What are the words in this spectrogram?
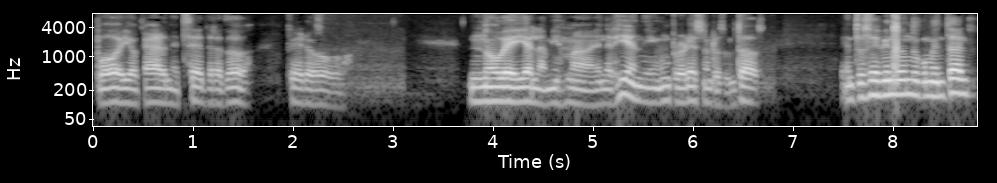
pollo, carne, etcétera, todo, pero no veía la misma energía ni ningún progreso en resultados. Entonces, viendo un documental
